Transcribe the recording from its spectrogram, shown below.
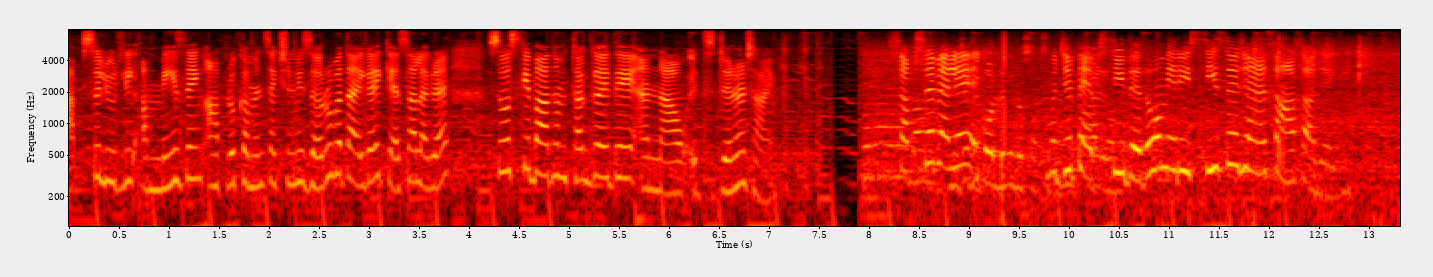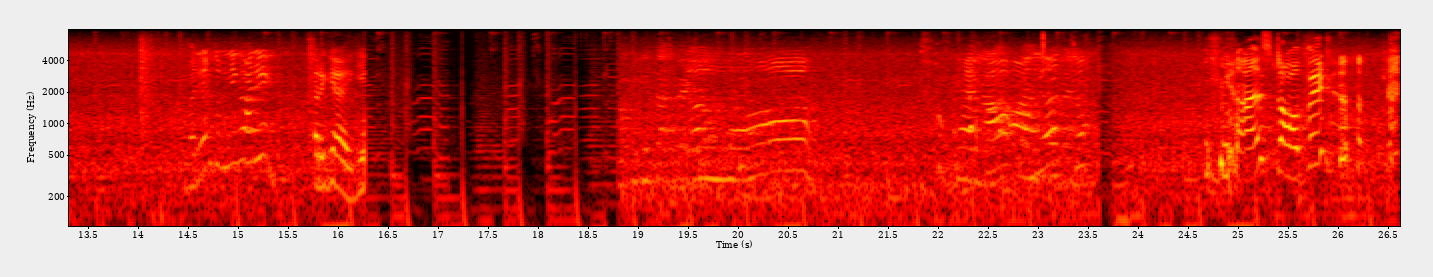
absolutely amazing आप लोग कमेंट सेक्शन में ज़रूर बताइएगा ये कैसा लग रहा है। सो so, उसके बाद हम थक गए थे and now it's dinner time सबसे पहले मुझे पेप्सी दे दो। मेरी इसी से जो है सांस आ जाएगी। मरियम तुम नहीं खा रही? करके आएगी इट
